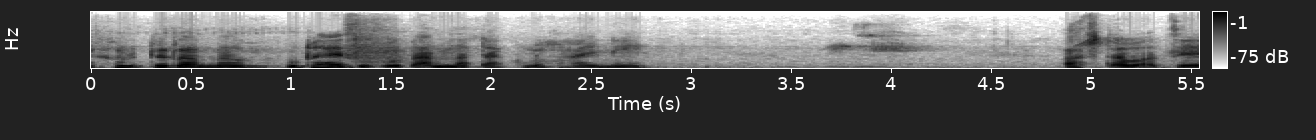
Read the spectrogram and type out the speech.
এখন একটু রান্না উঠাই দেবো। রান্নাটা এখনও হয়নি। পাঁচটা বাজে।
